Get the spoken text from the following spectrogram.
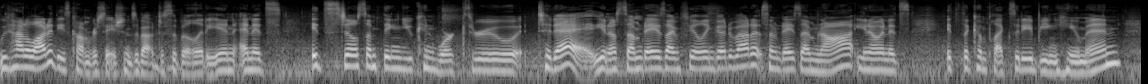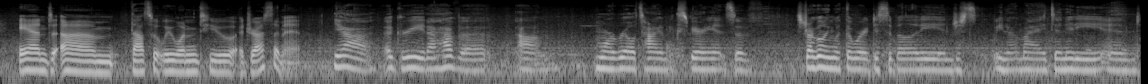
we've had a lot of these conversations about disability and, and it's it's still something you can work through today. You know, some days I'm feeling good about it, some days I'm not, you know, and it's it's the complexity of being human and um, that's what we wanted to address in it. Yeah, agreed. I have a um, more real time experience of struggling with the word disability and just, you know, my identity and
